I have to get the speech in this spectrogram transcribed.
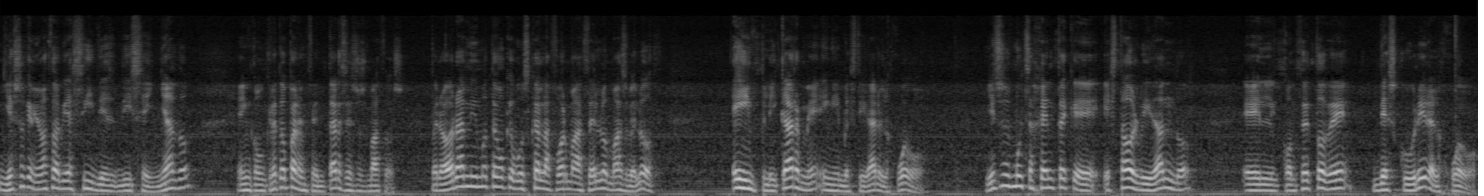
Y eso que mi mazo había sido diseñado en concreto para enfrentarse a esos mazos. Pero ahora mismo tengo que buscar la forma de hacerlo más veloz. E implicarme en investigar el juego. Y eso es mucha gente que está olvidando el concepto de descubrir el juego.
